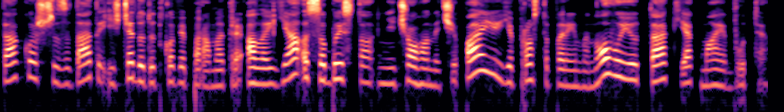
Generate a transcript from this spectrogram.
також задати іще додаткові параметри. Але я особисто нічого не чіпаю, я просто перейменовую так, як має бути.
